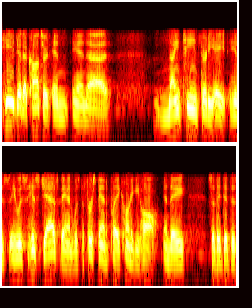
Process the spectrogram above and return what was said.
he did a concert in in uh, 1938. His it was his jazz band was the first band to play at Carnegie Hall, and they so they did this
